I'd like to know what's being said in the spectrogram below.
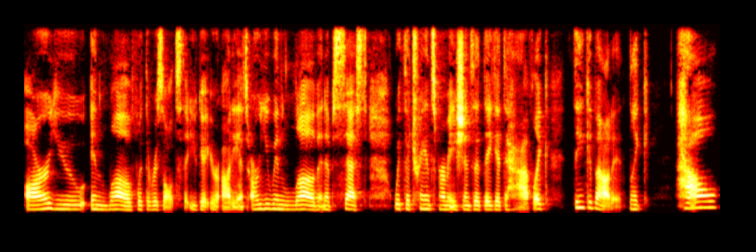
are you in love with the results that you get your audience? Are you in love and obsessed with the transformations that they get to have? Like, think about it. Like, how,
